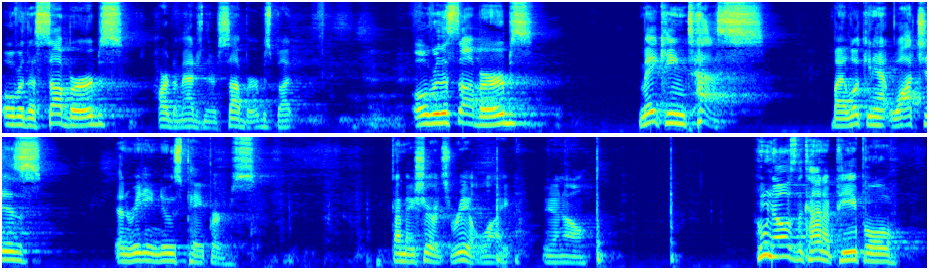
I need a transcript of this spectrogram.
over the suburbs. Hard to imagine they're suburbs, but over the suburbs, making tests by looking at watches and reading newspapers. Gotta make sure it's real light, you know. Who knows the kind of people,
